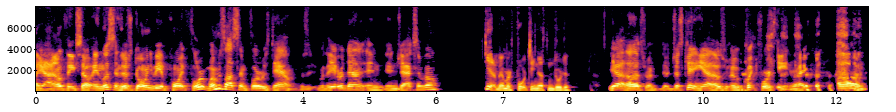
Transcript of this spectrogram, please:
Oh, yeah, I don't think so. And listen, there's going to be a point. Florida. When was the last time Florida was down? Was it, were they ever down in, in Jacksonville? Yeah, remember fourteen nothing Georgia, Yeah, no, that's right. Just kidding. Yeah, that was a quick 14, right? Um,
